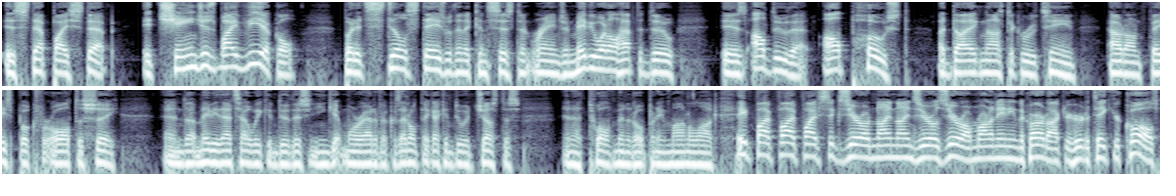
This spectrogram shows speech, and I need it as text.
is step by step. It changes by vehicle, but it still stays within a consistent range. And maybe what I'll have to do is I'll do that. I'll post a diagnostic routine out on Facebook for all to see. And uh, maybe that's how we can do this and you can get more out of it because I don't think I can do it justice in a 12 minute opening monologue. 855 560 9900. I'm Ron Ananian, the car doctor, here to take your calls.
